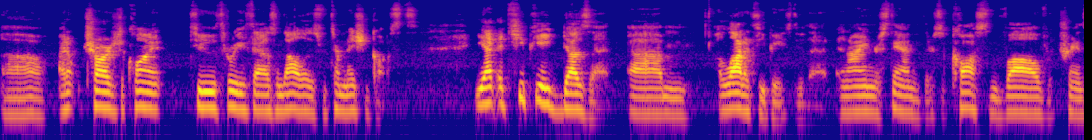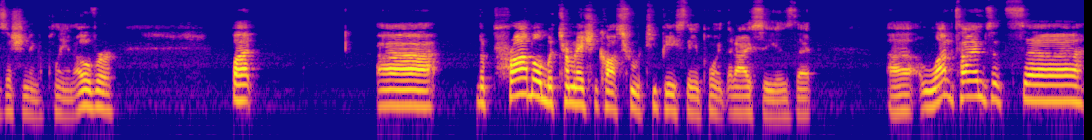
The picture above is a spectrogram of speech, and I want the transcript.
Uh, I don't charge the client two, three thousand dollars for termination costs. Yet a TPA does that. Um, a lot of TPAs do that, and I understand that there's a cost involved with transitioning a plan over. But uh, the problem with termination costs from a TPA standpoint that I see is that uh, a lot of times it's uh,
